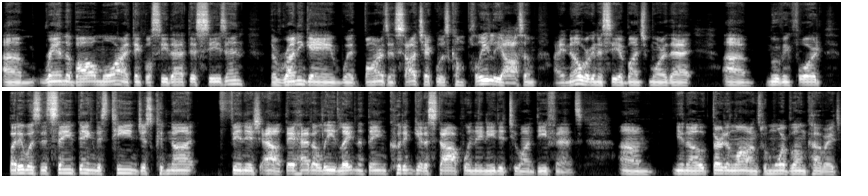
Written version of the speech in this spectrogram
um, ran the ball more. I think we'll see that this season. The running game with Barnes and Sawchuk was completely awesome. I know we're going to see a bunch more of that um, moving forward, but it was the same thing. This team just could not finish out. They had a lead late in the thing, couldn't get a stop when they needed to on defense. Um, you know, third and longs with more blown coverage.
